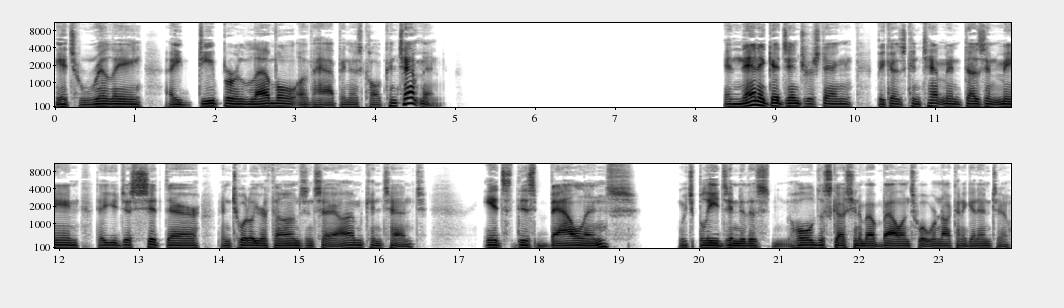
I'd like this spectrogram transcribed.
It's really a deeper level of happiness called contentment. And then it gets interesting because contentment doesn't mean that you just sit there and twiddle your thumbs and say, I'm content. It's this balance, which bleeds into this whole discussion about balance, what we're not going to get into.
